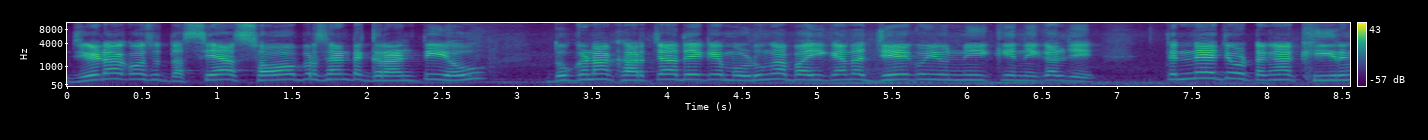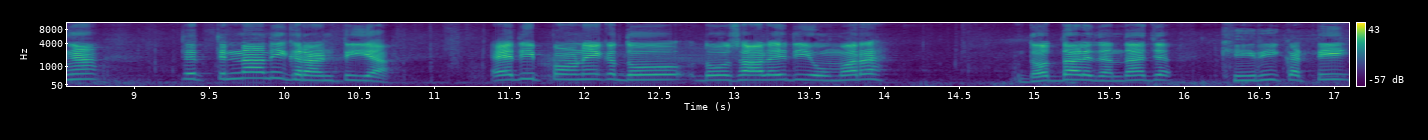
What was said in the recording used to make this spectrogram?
ਜਿਹੜਾ ਕੁਝ ਦੱਸਿਆ 100% ਗਾਰੰਟੀ ਹੋਊ ਦੁੱਗਣਾ ਖਰਚਾ ਦੇ ਕੇ ਮੋੜੂਗਾ। ਬਾਈ ਕਹਿੰਦਾ ਜੇ ਕੋਈ 19 21 ਨਿਕਲ ਜੇ ਤਿੰਨੇ ਝੋਟੀਆਂ ਖੀਰੀਆਂ ਤੇ ਤਿੰਨਾਂ ਦੀ ਗਾਰੰਟੀ ਆ। ਇਹਦੀ ਪੌਣੇ ਕ 2 2 ਸਾਲ ਇਹਦੀ ਉਮਰ ਦੁੱਧ ਵਾਲੇ ਦੰਦਾਂ 'ਚ ਖੀਰੀ ਕੱਟੀ।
